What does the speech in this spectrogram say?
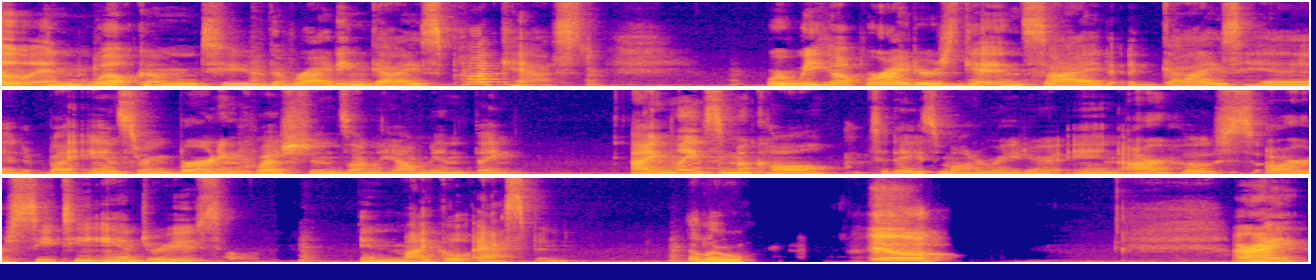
Hello, and welcome to the Writing Guys podcast, where we help writers get inside a guy's head by answering burning questions on how men think. I'm Lancy McCall, today's moderator, and our hosts are CT Andrews and Michael Aspen. Hello. Hey, All right,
